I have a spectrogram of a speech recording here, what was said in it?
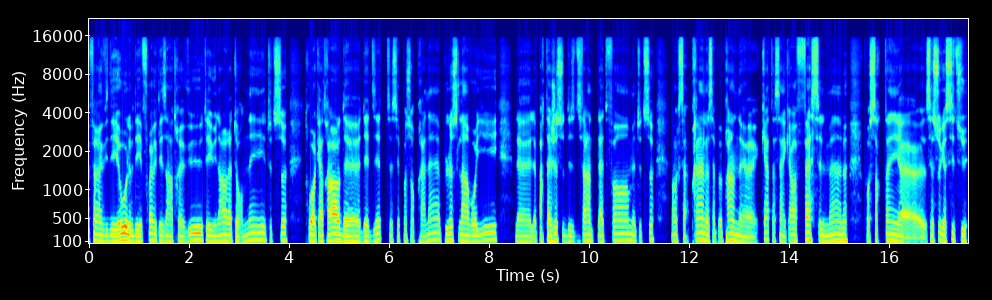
faire une vidéo, des fois avec les entrevues, tu es une heure à tourner, tout ça, trois, quatre heures d'édit, c'est pas surprenant, plus l'envoyer, le, partager sur différentes plateformes et tout ça. Donc, ça prend, ça peut prendre quatre à cinq heures facilement pour certains. c'est sûr que si tu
